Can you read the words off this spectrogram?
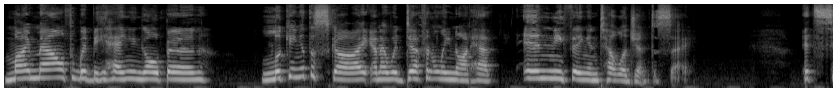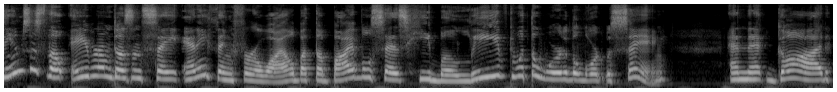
My mouth would be hanging open, looking at the sky, and I would definitely not have anything intelligent to say. It seems as though Abram doesn't say anything for a while, but the Bible says he believed what the word of the Lord was saying, and that God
